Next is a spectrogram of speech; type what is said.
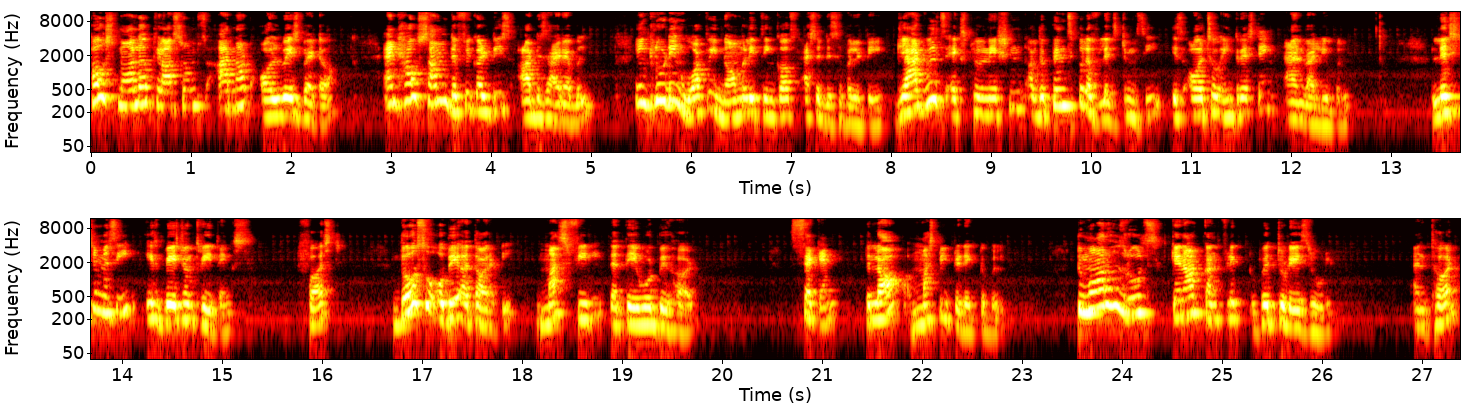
how smaller classrooms are not always better, and how some difficulties are desirable including what we normally think of as a disability. Gladwell's explanation of the principle of legitimacy is also interesting and valuable. Legitimacy is based on three things. First, those who obey authority must feel that they would be heard. Second, the law must be predictable. Tomorrow's rules cannot conflict with today's rule. And third,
